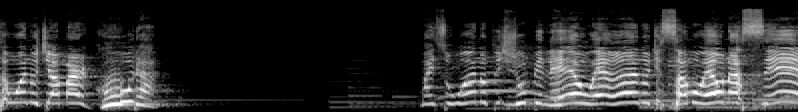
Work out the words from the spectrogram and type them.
são anos de amargura. Mas o ano de jubileu é ano de Samuel nascer.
